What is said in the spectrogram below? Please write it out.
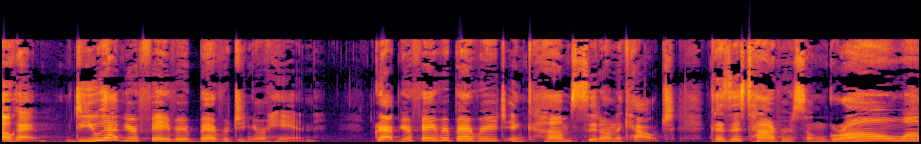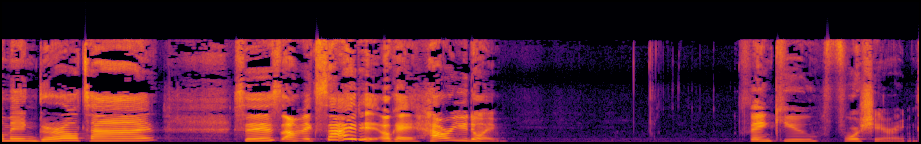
Okay, do you have your favorite beverage in your hand? Grab your favorite beverage and come sit on the couch because it's time for some grown woman girl time. Sis, I'm excited. Okay, how are you doing? Thank you for sharing.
